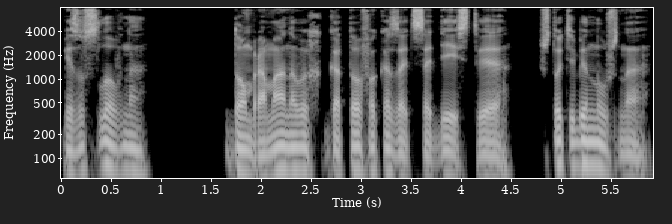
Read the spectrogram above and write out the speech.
Безусловно. Дом Романовых готов оказать содействие. Что тебе нужно?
